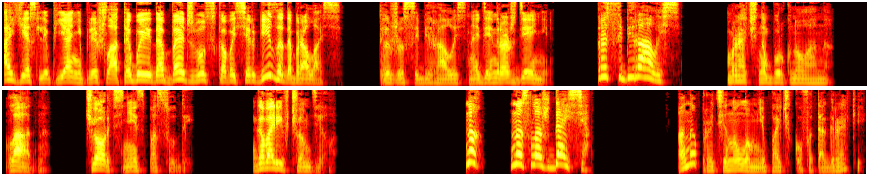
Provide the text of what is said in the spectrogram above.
«А если б я не пришла, ты бы и до бэджвудского сервиза добралась? Ты же собиралась на день рождения». «Рассобиралась», — мрачно буркнула она. «Ладно, черт с ней с посудой. Говори, в чем дело». «На, наслаждайся!» Она протянула мне пачку фотографий.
